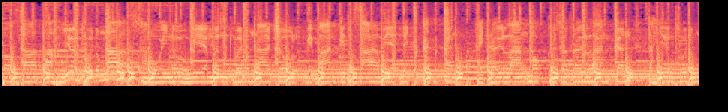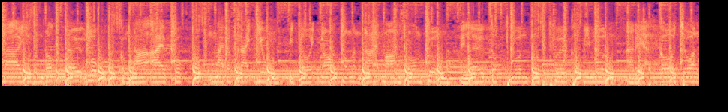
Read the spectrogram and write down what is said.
សរសើរតាយើងធ្វើដំណើរថាមួយនោះវាមិនធ្វើដំណើរចូលវាបានគេទៅសារវាដេកប្រកាច់ប្រកិន ហើយត្រូវឡានបុកឬក៏ត្រូវឡានកិនតែយើងធ្វើដំណើរយើងសម្រុកទៅមុខកំណើឯពុកពុកម៉ែក៏ស្រែកយំពីតូចដល់ធំមិនដែលបានសងគុណឥឡូវទុកធ្ងន់ព្រោះតែធ្វើខុសពីមុនអរិយក៏ជន់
